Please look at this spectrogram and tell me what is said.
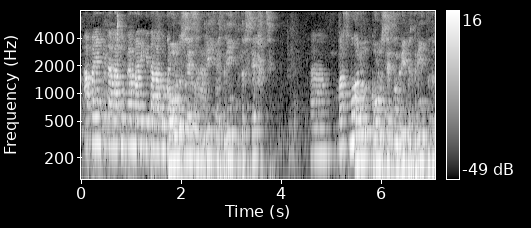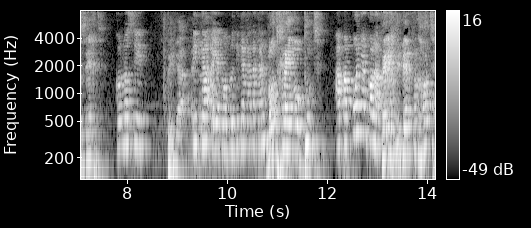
Apa yang kita lakukan, mari kita lakukan Tuhan. 3 vers 23 zegt. Uh, Mazmur. Colossensen 3 vers 23 zegt. Kolose 3. 3 ayat 23 katakan. Wat gij ook doet, Apa pun yang kau verricht lakukan, uw werk van harte.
